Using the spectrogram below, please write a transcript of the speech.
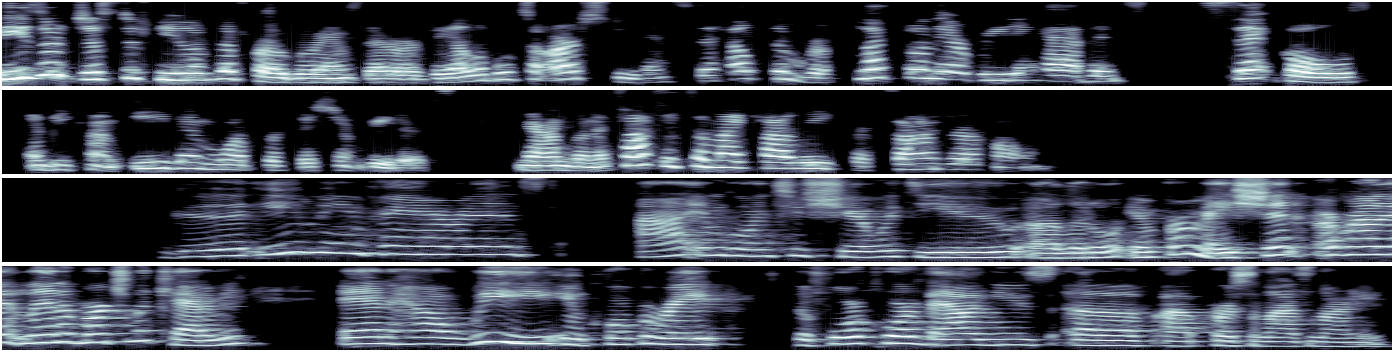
These are just a few of the programs that are available to our students to help them reflect on their reading habits set goals, and become even more proficient readers. Now I'm going to toss it to my colleague, Cassandra Holmes. Good evening, parents. I am going to share with you a little information around Atlanta Virtual Academy and how we incorporate the four core values of personalized learning.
